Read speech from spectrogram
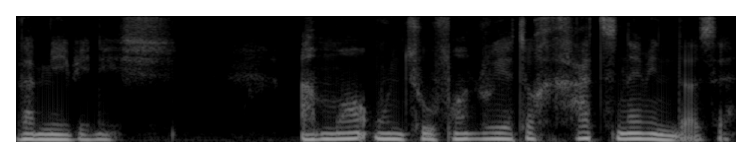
و میبینیش. اما اون طوفان روی تو خط نمیندازه.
